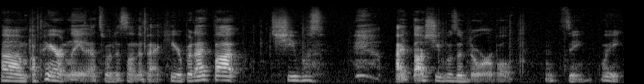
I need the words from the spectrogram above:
Um, apparently that's what it's on the back here. But I thought she was, I thought she was adorable. Let's see. Wait.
